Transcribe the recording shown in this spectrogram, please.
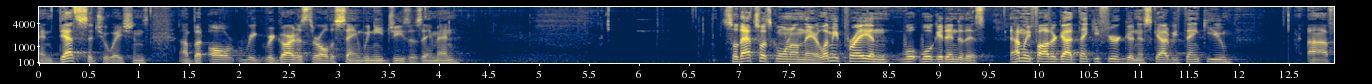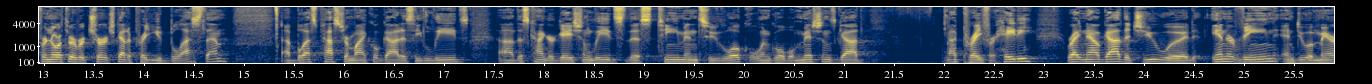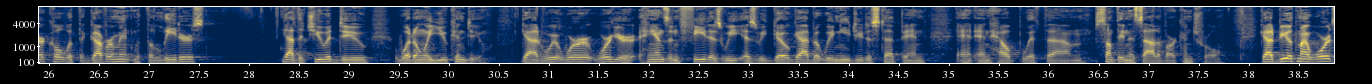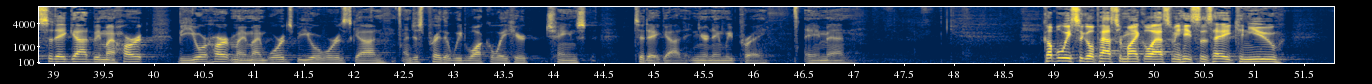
and death situations, uh, but all, regardless, they're all the same. We need Jesus. Amen. So that's what's going on there. Let me pray and we'll, we'll get into this. Heavenly Father, God, thank you for your goodness. God, we thank you uh, for North River Church. God, I pray you bless them. Uh, bless Pastor Michael, God, as he leads uh, this congregation, leads this team into local and global missions, God. I pray for Haiti right now, God, that you would intervene and do a miracle with the government, with the leaders. God, that you would do what only you can do. God, we're, we're, we're, your hands and feet as we, as we go, God, but we need you to step in and, and help with um, something that's out of our control. God, be with my words today, God. Be my heart, be your heart. My, my words be your words, God. I just pray that we'd walk away here changed today, God. In your name we pray. Amen. A couple weeks ago, Pastor Michael asked me, he says, Hey, can you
